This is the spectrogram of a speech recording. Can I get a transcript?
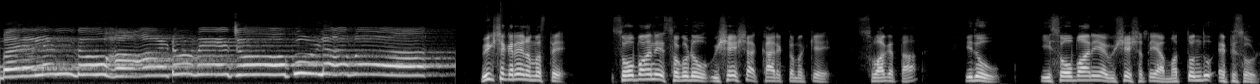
ಬರಲೆಂದು ಹಾಡುವೆ ಜೋಗುಳವ. ವೀಕ್ಷಕರೇ ನಮಸ್ತೆ. ಸೋಬಾನೆ ಸೊಗಡು ವಿಶೇಷ ಕಾರ್ಯಕ್ರಮಕ್ಕೆ ಸ್ವಾಗತ. ಇದು ಈ ಸೋಬಾನೆಯ ವಿಶೇಷತೆಯ ಮತ್ತೊಂದು ಎಪಿಸೋಡ್.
